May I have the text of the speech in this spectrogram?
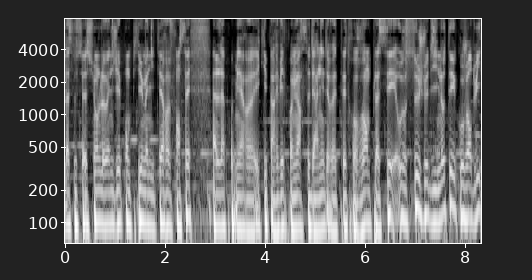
l'association l'ONG Pompiers Humanitaires Français. La première équipe arrivée le 1er mars dernier devrait être remplacée ce jeudi. Notez qu'aujourd'hui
